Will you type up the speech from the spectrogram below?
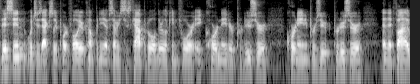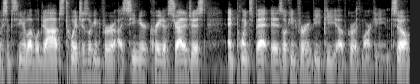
Visin, which is actually a portfolio company of 76 Capital, they're looking for a coordinator producer, coordinating producer. And then finally, with some senior level jobs, Twitch is looking for a senior creative strategist, and PointsBet is looking for a VP of growth marketing. So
